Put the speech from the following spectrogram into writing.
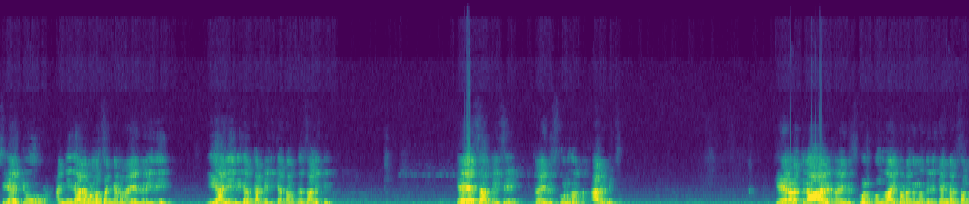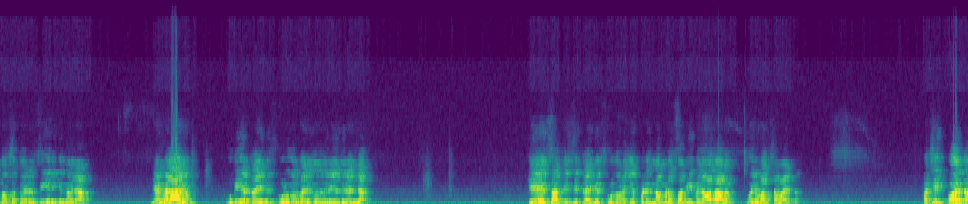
സി ഐ ടു അംഗീകാരമുള്ള സംഘടന എന്ന രീതിയിൽ ഈ അനീതികൾ കണ്ടിരിക്കാൻ നമുക്ക് സാധിക്കില്ല. K S R T C driving സ്കൂളുകൾ ആരംഭിച്ചു. കേരളത്തിൽ ആര് ഡ്രൈവിംഗ് സ്കൂൾ പുതുതായി തുടങ്ങുന്നതിന് ഞങ്ങൾ സന്തോഷത്തോടെ സ്വീകരിക്കുന്നവരാണ് ഞങ്ങൾ ആരും പുതിയ ഡ്രൈവിംഗ് സ്കൂളുകൾ വരുന്നതിന് എതിരല്ല. K S R T C driving school തുടങ്ങിയപ്പോഴും നമ്മുടെ സമീപനം അതാണ് ഒരു വർഷമായിട്ട്. പക്ഷെ ഇപ്പോൾ എന്താ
